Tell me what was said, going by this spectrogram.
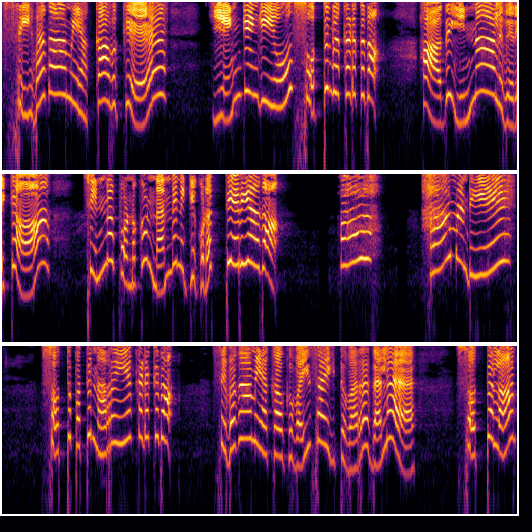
சிவகாமி அக்காவுக்கு எங்கெங்கேயோ சொத்துங்க கிடக்குதாம் அது இந்நாள் வரைக்கும் சின்ன பொண்ணுக்கும் நந்தினிக்கு கூட தெரியாதான். ஆமாண்டி. சொத்து பத்து நிறைய கிடக்குதாம் சிவகாமி அக்காவுக்கு வயசாகிட்டு வர்றதால சொத்தெல்லாம்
